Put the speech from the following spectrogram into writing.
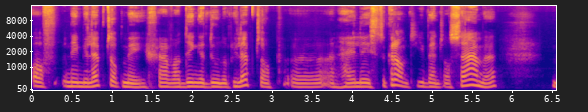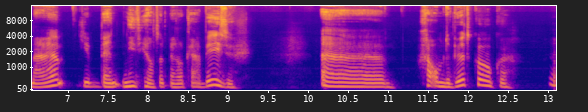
Of neem je laptop mee, ga wat dingen doen op je laptop uh, en hij leest de krant. Je bent wel samen, maar je bent niet heel tijd met elkaar bezig. Uh, ga om de beurt koken. Uh,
